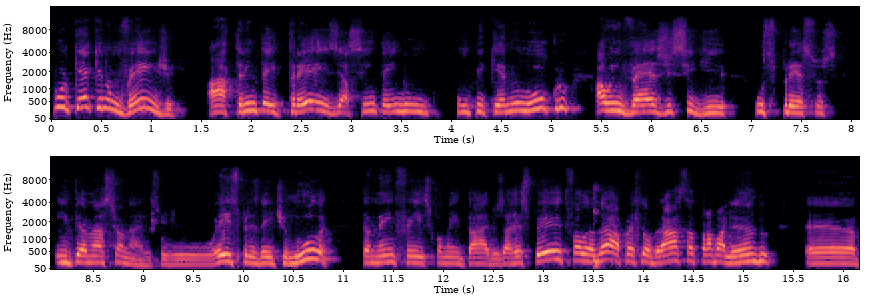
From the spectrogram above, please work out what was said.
por que, que não vende a 33 e assim tendo um, um pequeno lucro, ao invés de seguir os preços internacionais? O ex-presidente Lula também fez comentários a respeito, falando: ah, a Petrobras está trabalhando é,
